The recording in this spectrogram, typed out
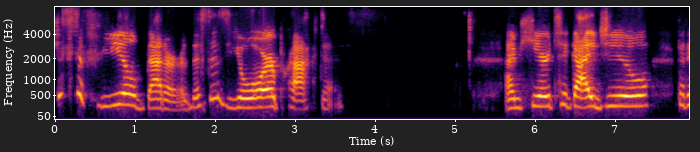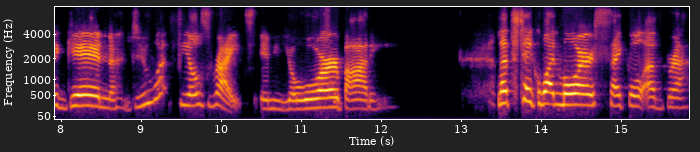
just to feel better. This is your practice. I'm here to guide you, but again, do what feels right in your body. Let's take one more cycle of breath.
